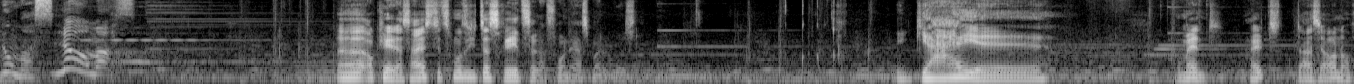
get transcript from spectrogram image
Lumos. Lumos! Äh, okay, das heißt, jetzt muss ich das Rätsel da vorne erstmal lösen. Geil. Moment. Halt, da ist ja auch noch.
